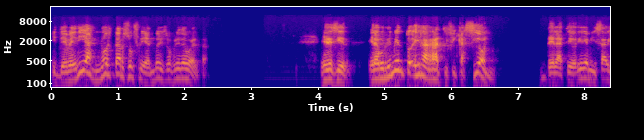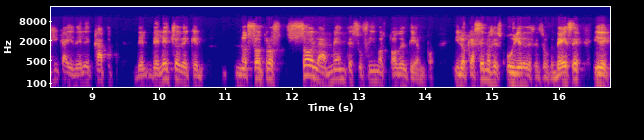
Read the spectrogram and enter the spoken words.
y deberías no estar sufriendo y sufrir de vuelta. Es decir, el aburrimiento es la ratificación de la teoría misálgica y del, del, del, hecho de que nosotros solamente sufrimos todo el tiempo y lo que hacemos es huir de ese, y de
